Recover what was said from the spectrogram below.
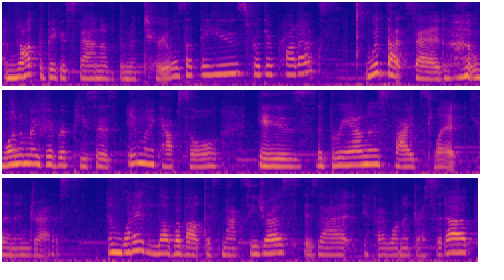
I'm not the biggest fan of the materials that they use for their products. With that said, one of my favorite pieces in my capsule is the Brianna side slit linen dress. And what I love about this maxi dress is that if I want to dress it up,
